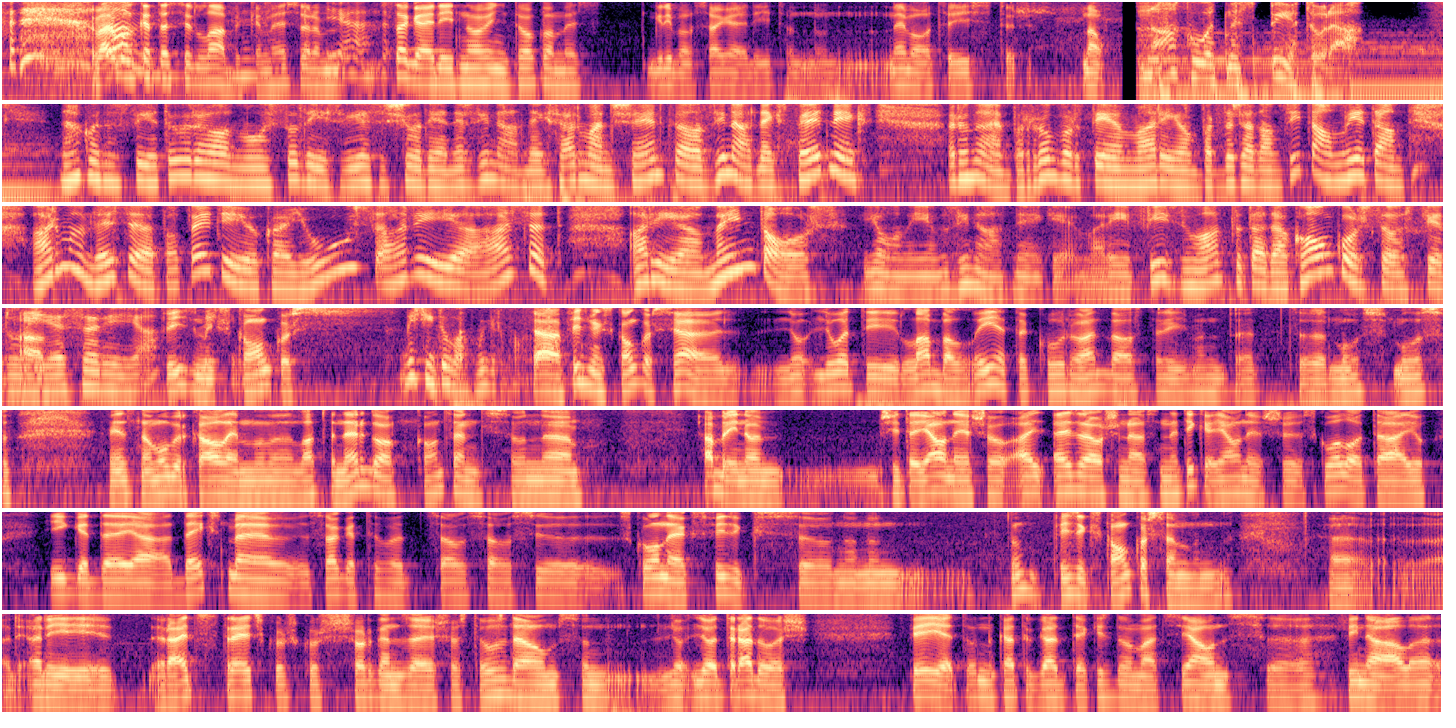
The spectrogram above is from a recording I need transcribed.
Varbūt tas ir labi, ka mēs varam Jā. sagaidīt no viņa to, ko mēs gribam sagaidīt, un, un emocijas tur nav. Nākotnes pieturā. Nākotnes pieturā un mūsu studijas viesis šodien ir zinātnieks Armāns Šēnfelds, zinātnieks pētnieks. Runājam par robotiem arī par dažādām citām lietām. Armāns, es eh, papētīju, ka jūs arī esat arī eh, mentors jaunajiem zinātniekiem. Arī fizmatu tādā konkursos piedalījies arī. Ja? Fizmiks konkurss Viņš ir tuvāk mikrofonam. Jā, fizisks konkurss, jā, ļoti laba lieta, kuru atbalsta arī manuprāt, mūsu, mūsu viens no mugurkauliem Latvijas energo koncerns. Un, uh, abrīnojam šī jauniešu aizraušanās, ne tikai jauniešu skolotāju ikgadējā deksmē, sagatavot savus, savus skolniekus fizikas, un, un, un, nu, fizikas konkursam. Un, arī, arī Raits Streičs, kurš, kurš organizēja šos uzdevumus un ļoti, ļoti radoši pieiet. Katru gadu tiek izdomāts jaunas uh, fināla,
